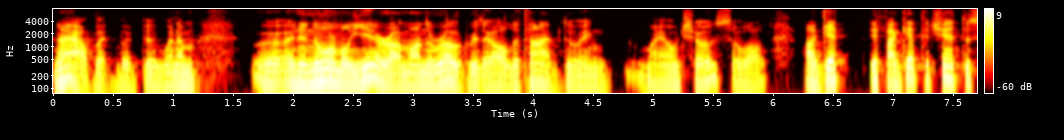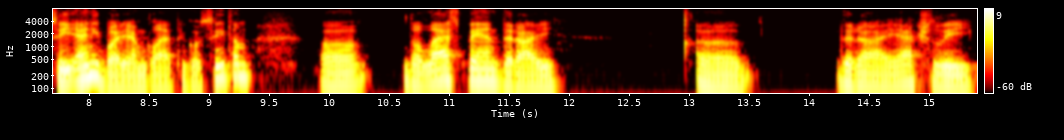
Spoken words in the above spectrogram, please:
now, but but uh, when I'm uh, in a normal year, I'm on the road really all the time doing my own shows. So I'll I'll get if I get the chance to see anybody, I'm glad to go see them. Uh, the last band that I uh, that I actually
